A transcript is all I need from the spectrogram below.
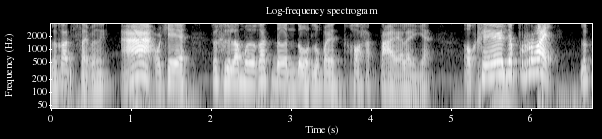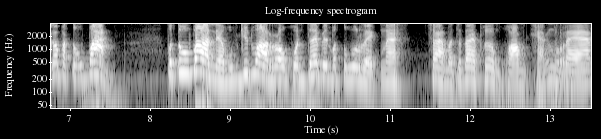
แล้วก็ใส่ไปตรงนี้อ่า โอเค ก็คือละเมอก็เดินโดดลงไปคอหักตายอะไรอย่างเงี้ย โอเค เรียบร้อย แล้วก็ประตูบ้าน ประตูบ้านเนี่ยผมคิดว่าเราควรจะให้เป็นประตูเหล็กนะ ใช่ มันจะได้เพิ่มความแข็งแรง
